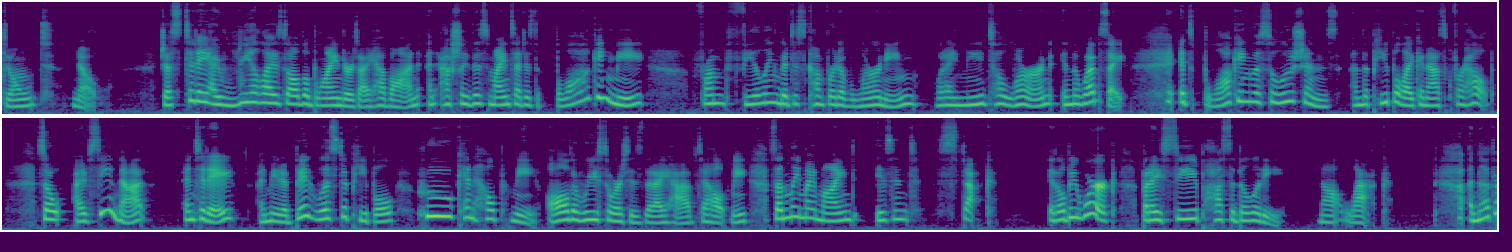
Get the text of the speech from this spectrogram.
don't know. Just today, I realized all the blinders I have on, and actually, this mindset is blocking me from feeling the discomfort of learning what I need to learn in the website. It's blocking the solutions and the people I can ask for help. So I've seen that. And today I made a big list of people who can help me, all the resources that I have to help me. Suddenly my mind isn't stuck. It'll be work, but I see possibility, not lack. Another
